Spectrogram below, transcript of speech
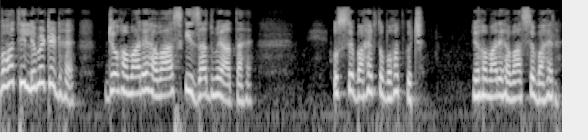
بہت ہی لمیٹڈ ہے جو ہمارے حواس کی زد میں آتا ہے اس سے باہر تو بہت کچھ جو ہمارے حواس سے باہر ہے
